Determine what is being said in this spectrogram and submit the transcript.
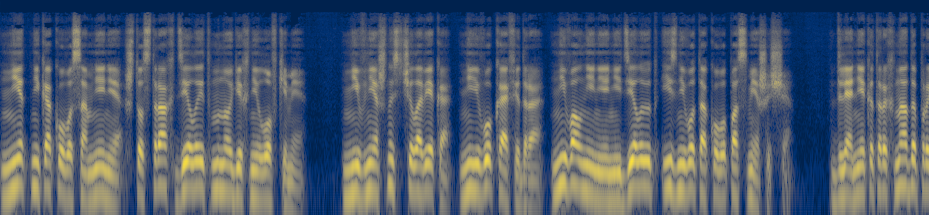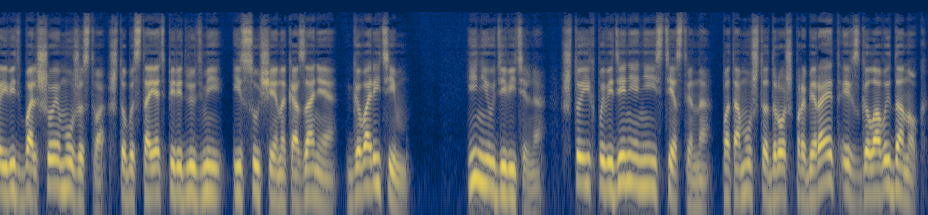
Нет никакого сомнения, что страх делает многих неловкими. Ни внешность человека, ни его кафедра, ни волнение не делают из него такого посмешища. Для некоторых надо проявить большое мужество, чтобы стоять перед людьми, и сущее наказание, говорить им. И неудивительно, что их поведение неестественно, потому что дрожь пробирает их с головы до ног.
